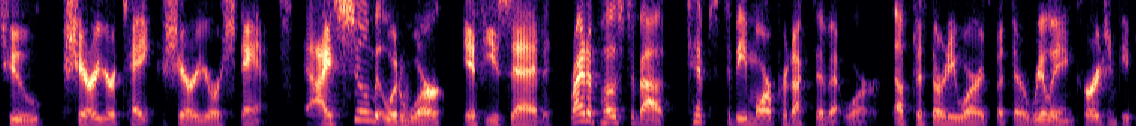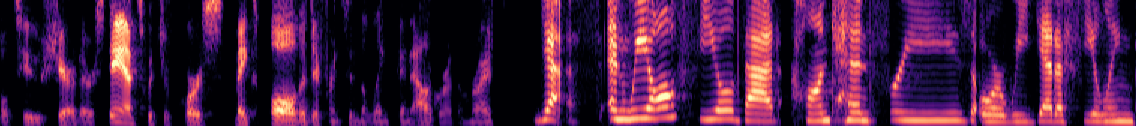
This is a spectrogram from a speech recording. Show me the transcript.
to share your take, share your stance. I assume it would work if you said, write a post about tips to be more productive at work, up to 30 words, but they're really encouraging people to share their stance, which of course makes all the difference in the LinkedIn algorithm, right? Yes. And we all feel that content freeze, or we get a feeling,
